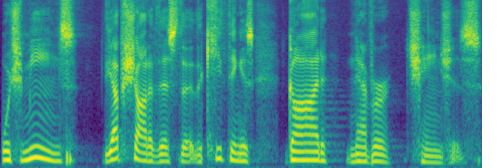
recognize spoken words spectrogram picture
Which means the upshot of this, the, the key thing is God never changes.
